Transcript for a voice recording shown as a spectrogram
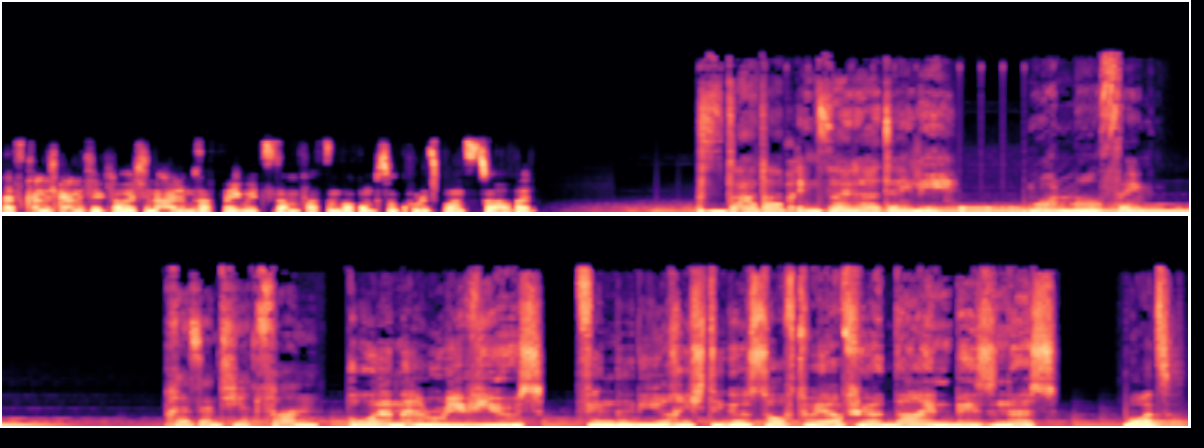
das kann ich gar nicht hier, glaube ich, in einem Satz irgendwie zusammenfassen, warum es so cool ist, bei uns zu arbeiten. Startup Insider Daily. One more thing. Präsentiert von OMR Reviews Finde die richtige Software für dein Business. Moritz,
